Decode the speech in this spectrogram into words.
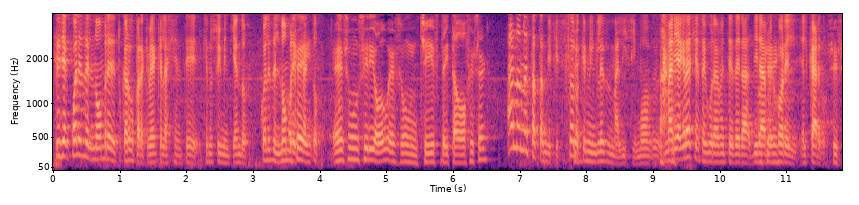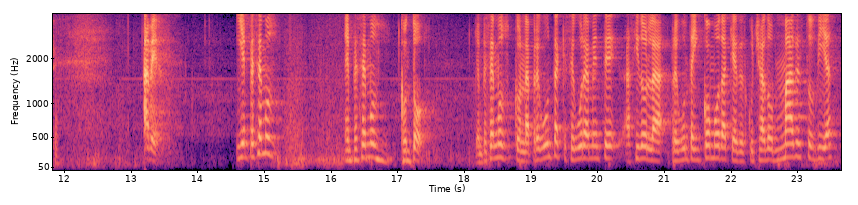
Cristian, ¿cuál es el nombre de tu cargo para que vean que la gente, que no estoy mintiendo? ¿Cuál es el nombre exacto? Es un CDO, es un Chief Data Officer. Ah, no, no está tan difícil, solo que mi inglés es malísimo. María Gracia seguramente dirá, dirá mejor el, el cargo. Sí, sí. A ver, y empecemos, empecemos con todo. Empecemos con la pregunta que seguramente ha sido la pregunta incómoda que has escuchado más estos días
